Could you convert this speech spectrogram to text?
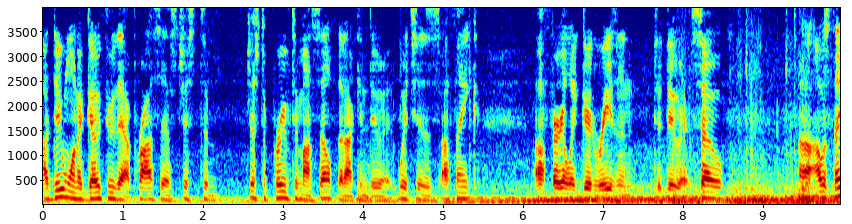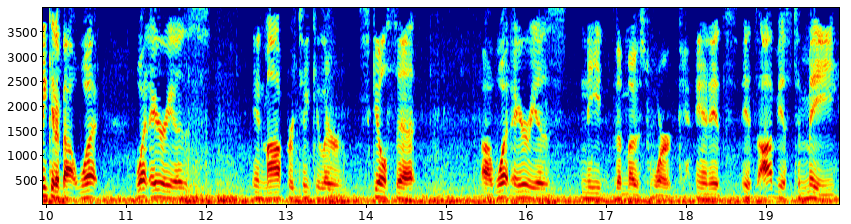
I do want to go through that process just to just to prove to myself that I can do it, which is I think a fairly good reason to do it. So uh, I was thinking about what what areas in my particular skill set, uh, what areas need the most work, and it's it's obvious to me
